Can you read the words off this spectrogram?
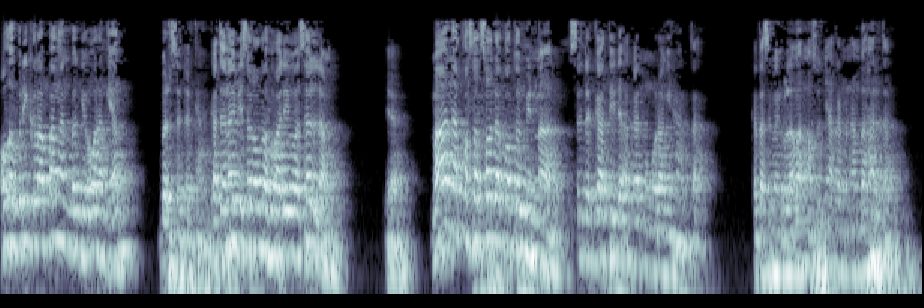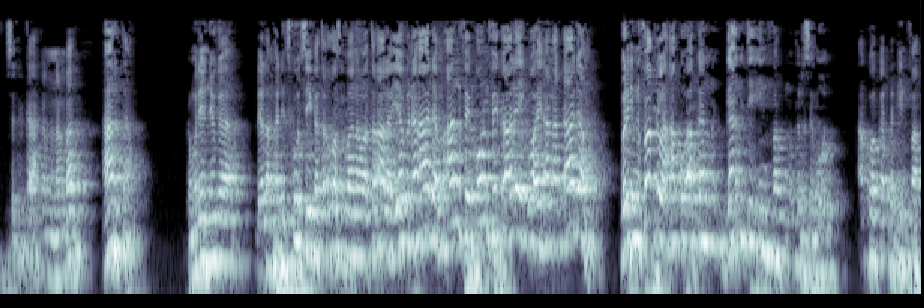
Allah beri kelapangan bagi orang yang bersedekah. Kata Nabi sallallahu alaihi wasallam, ya, Mana qasad sadaqatun min mal? Sedekah tidak akan mengurangi harta. Kata sebagian ulama maksudnya akan menambah harta. Sedekah akan menambah harta. Kemudian juga dalam hadis qudsi kata Allah Subhanahu wa taala, "Ya bani Adam, anfiq unfiq alaik wahai anak Adam, berinfaklah aku akan ganti infakmu tersebut. Aku akan berinfak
